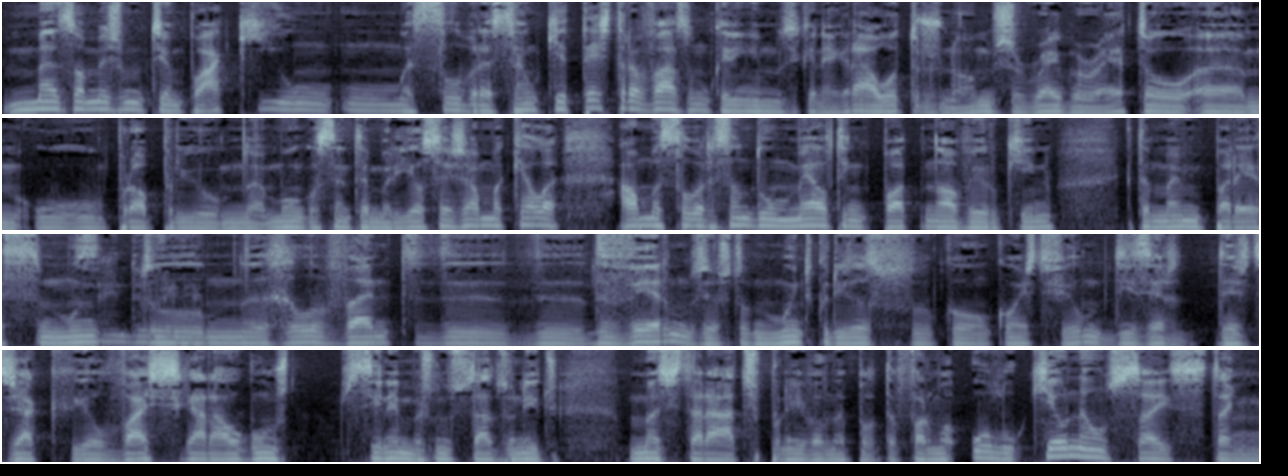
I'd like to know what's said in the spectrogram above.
Mas ao mesmo tempo há aqui um, uma celebração que até extravasa um bocadinho a música negra. Há outros nomes, Ray Barretto, um, o, o, próprio Mongo Santa Maria, ou seja, há uma, aquela, há uma celebração de um melting pot nova-iorquino que também me parece muito relevante de, de, de vermos. Eu estou muito curioso com, com este filme, dizer desde já que ele vai chegar a alguns cinemas nos Estados Unidos, mas estará disponível na plataforma Hulu, que eu não sei se tem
